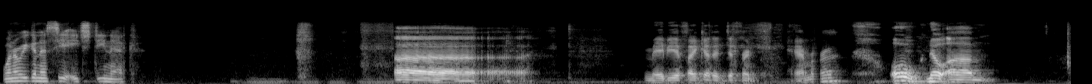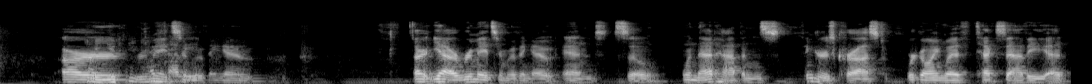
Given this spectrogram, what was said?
when are we gonna see HD Nick? Uh maybe if I get a different camera. Oh, no, um our Oh, roommates are moving out. Our, yeah, our roommates are moving out, and so when that happens, fingers crossed, we're going with TekSavvy at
